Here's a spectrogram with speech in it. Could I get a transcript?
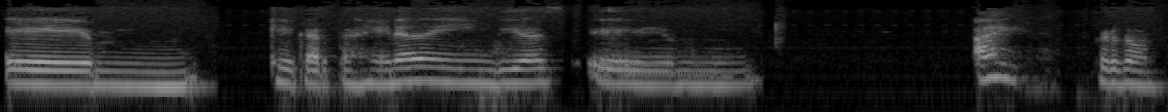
em, que Cartagena de Indias, em, ay, perdón,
